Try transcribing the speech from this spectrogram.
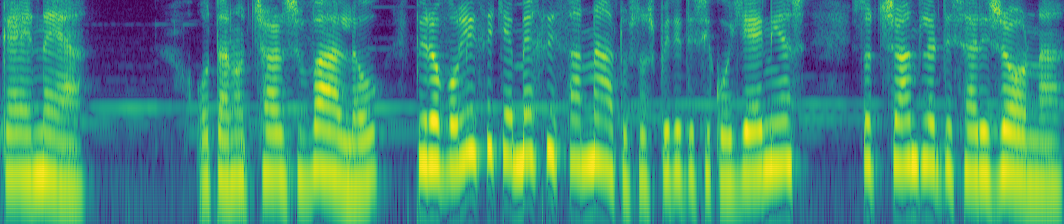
2019, όταν ο Charles Βάλο πυροβολήθηκε μέχρι θανάτου στο σπίτι της οικογένειας στο Τσάντλερ της Αριζόνα.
